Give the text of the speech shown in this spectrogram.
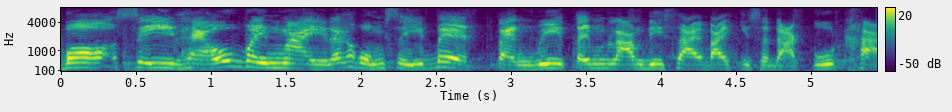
เบาะสี่แถวใหม่ๆนะครับผมสีเบจแต่งวีเต็มลำดีไซน์บายกิษดากู๊ดค่ะ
